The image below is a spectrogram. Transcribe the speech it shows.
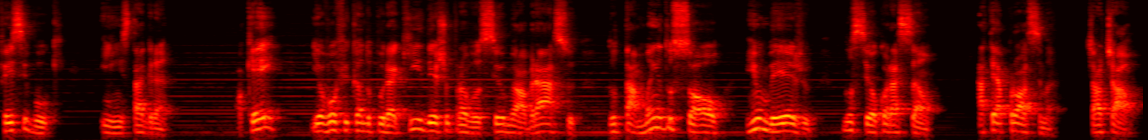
Facebook e Instagram. Ok? E eu vou ficando por aqui e deixo para você o meu abraço do tamanho do sol e um beijo no seu coração. Até a próxima. Tchau, tchau.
